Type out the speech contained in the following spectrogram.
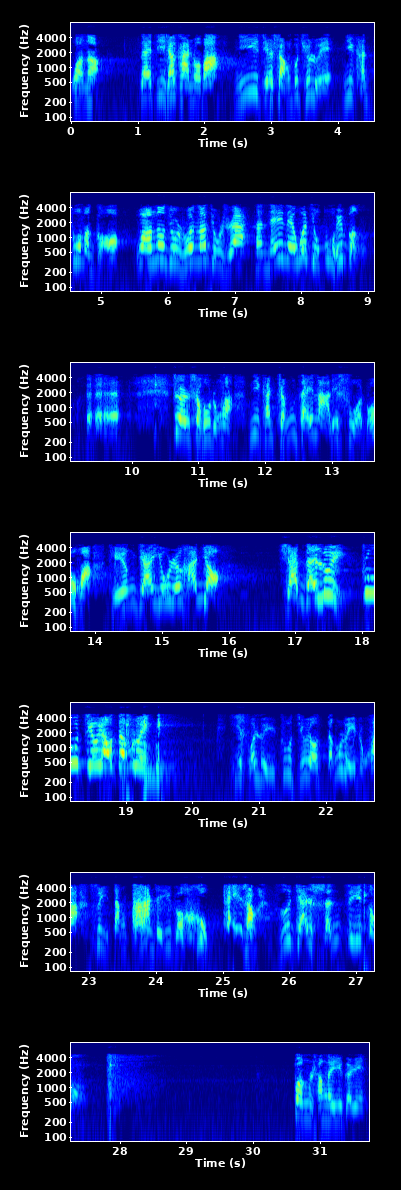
王能在底下看着吧，你这上不去擂，你看多么高。王能就说：“那就是他奶奶，我就不会蹦。”嘿嘿这时候中了，你看正在那里说着话，听见有人喊叫：“现在擂主就要登擂。”一说擂主就要登擂中了，所以当他这一个后台上，只见身子一动，蹦上来一个人。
